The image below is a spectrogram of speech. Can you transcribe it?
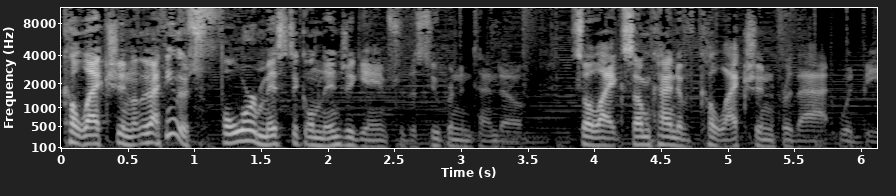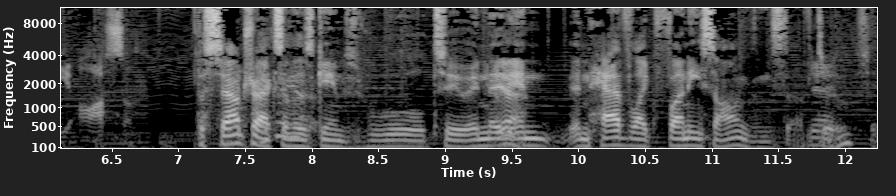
collection. I think there's four Mystical Ninja games for the Super Nintendo. So like some kind of collection for that would be awesome. The soundtracks of those games rule too, and Yeah. and and have like funny songs and stuff too. So.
